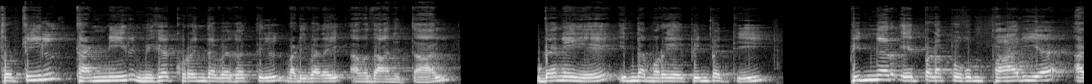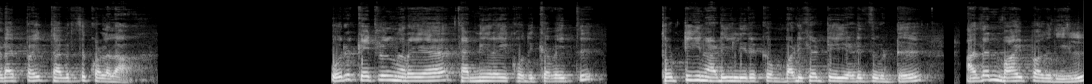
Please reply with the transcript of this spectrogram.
தொட்டியில் தண்ணீர் மிக குறைந்த வேகத்தில் வடிவதை அவதானித்தால் உடனேயே இந்த முறையை பின்பற்றி பின்னர் ஏற்பட போகும் பாரிய அடைப்பை தவிர்த்து கொள்ளலாம். ஒரு கெட்டில் நிறைய தண்ணீரை கொதிக்க வைத்து தொட்டியின் அடியில் இருக்கும் வடிகட்டியை எடுத்துவிட்டு அதன் வாய்ப்பகுதியில்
